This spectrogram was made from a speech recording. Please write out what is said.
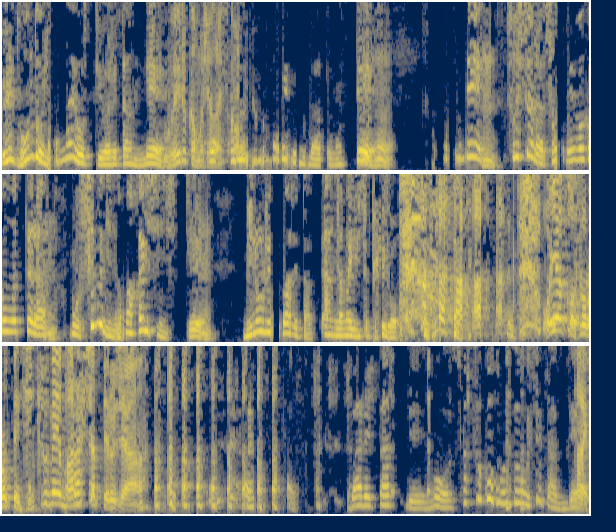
うんえ、どんどんやんなよって言われたんで、い。ウェルカムじゃないですか。これ許されるんだと思って、うんそこで、うんそしたら、その電話が終わったら、うんもうすぐに生配信して、うんミノルにバレた。あ、名前言っちゃったけど、親子揃って実名ばらしちゃってるじゃん。バレたって、もう早速放送してたんで、はい。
